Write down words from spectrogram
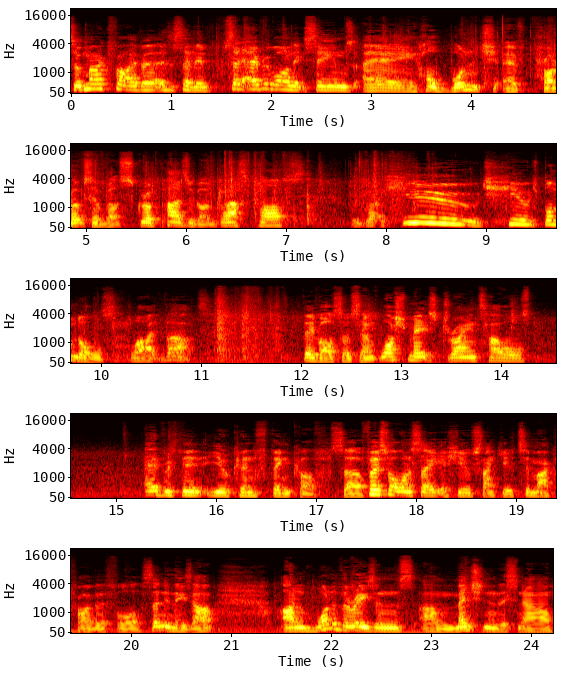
So Mcrofbre, as I said, they've sent everyone, it seems, a whole bunch of products. So we've got scrub pads, we've got glass cloths, we've got huge, huge bundles like that. They've also sent wash mitts, drying towels, everything you can think of. So first of all, I want to say a huge thank you to Mcrofbre for sending these out. And one of the reasons I'm mentioning this now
